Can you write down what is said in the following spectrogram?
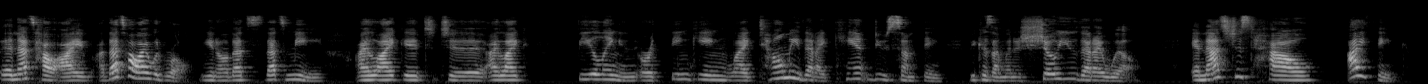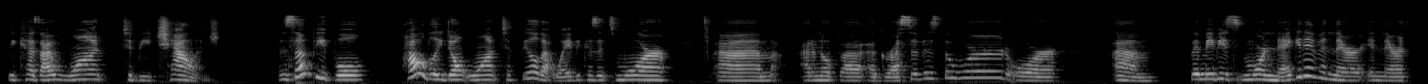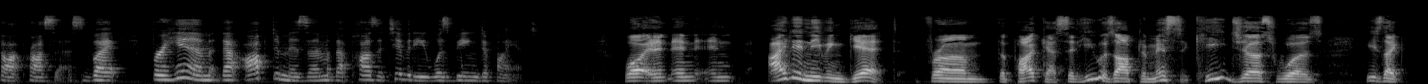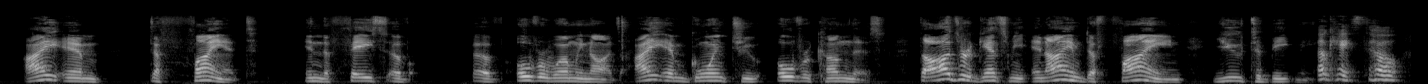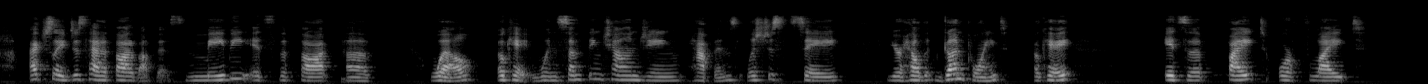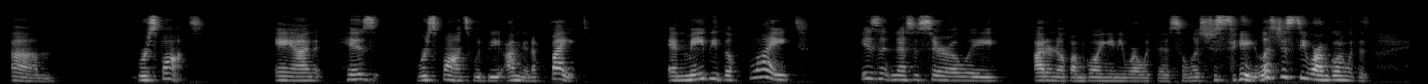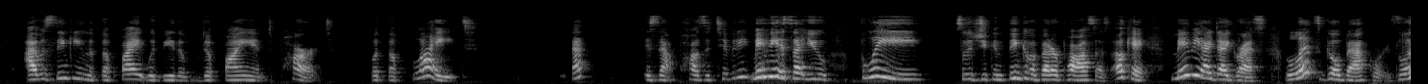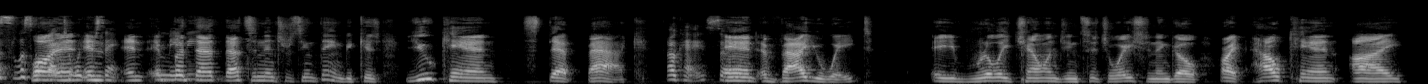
and that's how i that's how i would roll you know that's that's me i like it to i like feeling and or thinking like tell me that i can't do something because i'm going to show you that i will. And that's just how i think because i want to be challenged. And some people probably don't want to feel that way because it's more um i don't know if uh, aggressive is the word or um but maybe it's more negative in their in their thought process. But for him that optimism that positivity was being defiant. Well and and and i didn't even get from the podcast that he was optimistic he just was he's like i am defiant in the face of of overwhelming odds i am going to overcome this the odds are against me and i am defying you to beat me. Okay, so actually, I just had a thought about this. Maybe it's the thought of, well, okay, when something challenging happens, let's just say you're held at gunpoint, okay? It's a fight or flight um, response. And his response would be, I'm going to fight. And maybe the flight isn't necessarily I don't know if I'm going anywhere with this. So let's just see. Let's just see where I'm going with this. I was thinking that the fight would be the defiant part, but the flight that is that positivity? Maybe it's that you flee so that you can think of a better process. Okay, maybe I digress. Let's go backwards. Let's let's well, go back and, to what and, you're saying. And, and, maybe, but that that's an interesting thing because you can step back. Okay, so and evaluate a really challenging situation and go, all right, how can I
